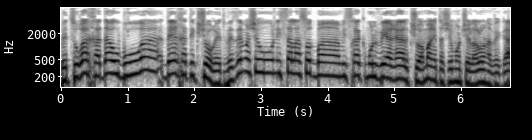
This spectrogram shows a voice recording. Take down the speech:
בצורה חדה וברורה דרך התקשורת, וזה מה שהוא ניסה לעשות במשחק מול ויה ריאל, כשהוא אמר את השמות של אלונה וגיא,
